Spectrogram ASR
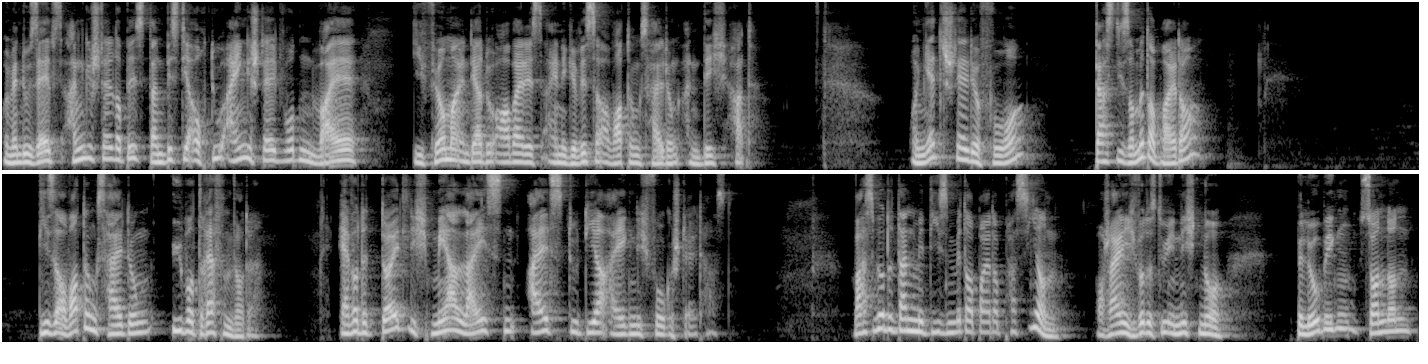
Und wenn du selbst Angestellter bist, dann bist ja auch du eingestellt worden, weil die Firma, in der du arbeitest, eine gewisse Erwartungshaltung an dich hat. Und jetzt stell dir vor, dass dieser Mitarbeiter diese Erwartungshaltung übertreffen würde. Er würde deutlich mehr leisten, als du dir eigentlich vorgestellt hast. Was würde dann mit diesem Mitarbeiter passieren? Wahrscheinlich würdest du ihn nicht nur belobigen, sondern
